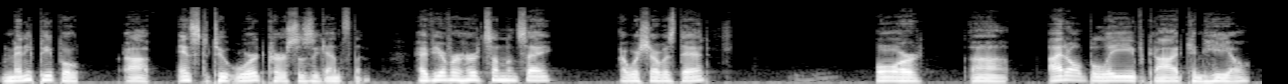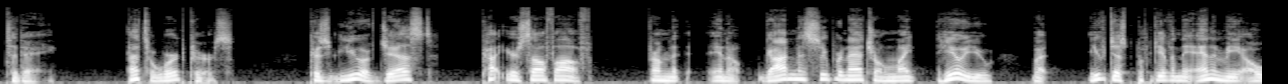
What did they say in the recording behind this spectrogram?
many people uh, institute word curses against them. Have you ever heard someone say, I wish I was dead? Or, uh, I don't believe God can heal today. That's a word curse because you have just cut yourself off from the, you know, God and His supernatural might heal you, but you've just given the enemy a,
